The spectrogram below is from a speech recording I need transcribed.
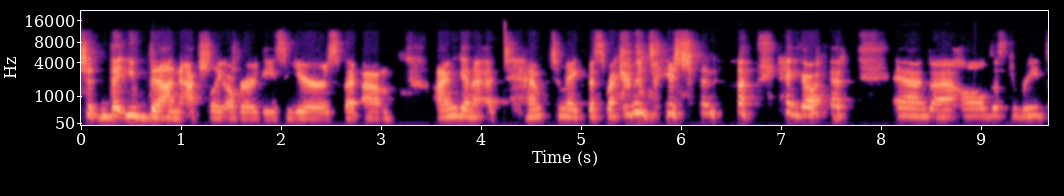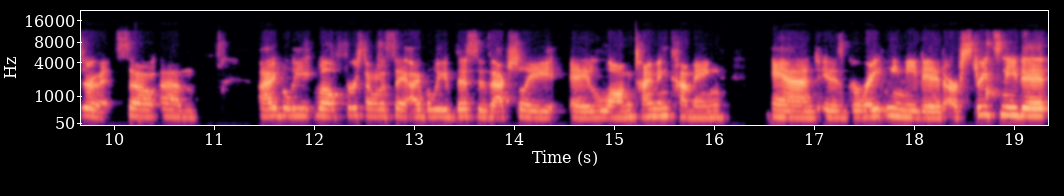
to that you've done actually over these years. But um, I'm going to attempt to make this recommendation and go ahead and uh, I'll just read through it. So um, I believe, well, first I want to say I believe this is actually a long time in coming and it is greatly needed. Our streets need it.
